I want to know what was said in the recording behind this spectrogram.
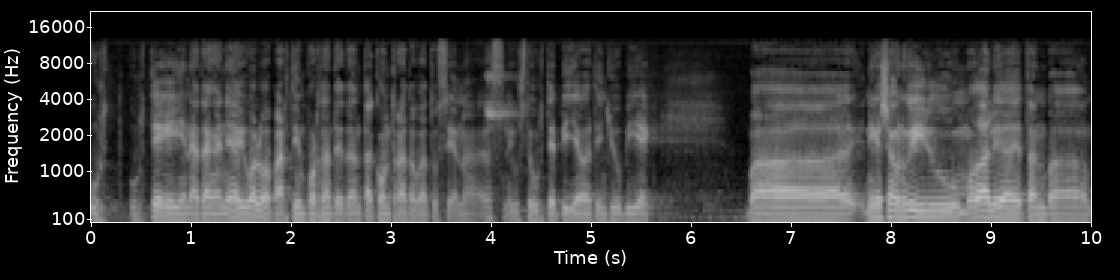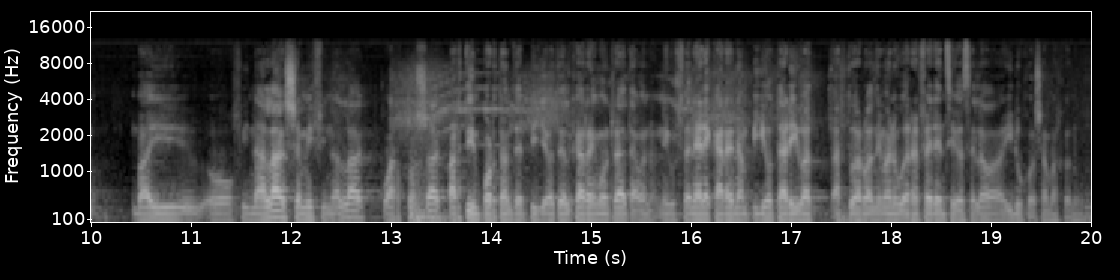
urte gehienetan gainea, igual, ba, parte importanteetan eta kontratokatu ziena, ez? Nik uste urte pila bat intxu biek, ba, nik esango nuke, iru modalidadetan, ba, bai o finalak, semifinalak, kuartosak, partidu importante pilote elkarren kontra, eta bueno, nik uste nire karrenan pilotari bat hartu behar baldin manu referentzi bezala, ba, irujo esan marko nugu.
